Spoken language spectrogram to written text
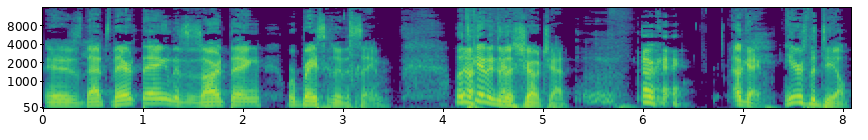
It is that's their thing. This is our thing. We're basically the same. Let's get into the show, Chad. Okay. Okay, here's the deal.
